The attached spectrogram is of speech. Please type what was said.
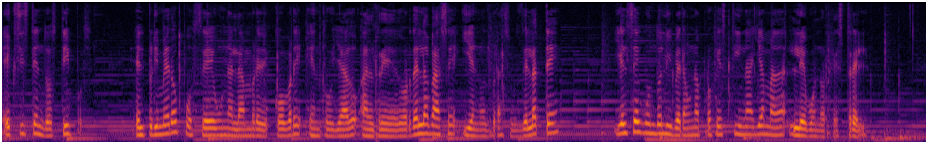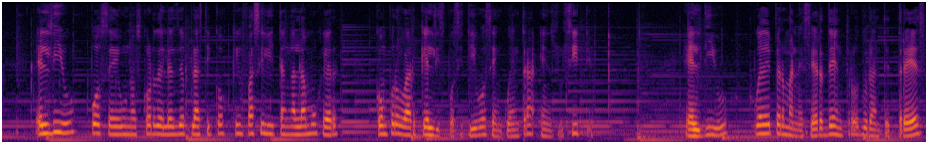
Existen dos tipos. El primero posee un alambre de cobre enrollado alrededor de la base y en los brazos de la T, y el segundo libera una progestina llamada levonorgestrel. El DIU posee unos cordeles de plástico que facilitan a la mujer comprobar que el dispositivo se encuentra en su sitio. El DIU puede permanecer dentro durante 3,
